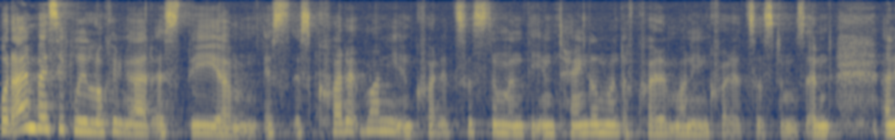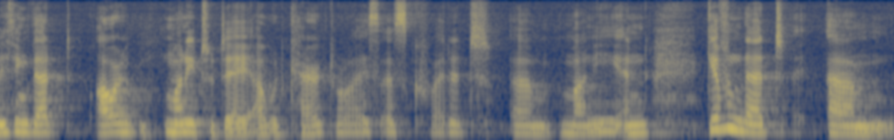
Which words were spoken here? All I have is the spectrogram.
what I'm basically looking at is the um, is, is, credit money and credit system and the entanglement of credit money and credit systems. And, and I think that our money today I would characterize as credit um, money. And given that um,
